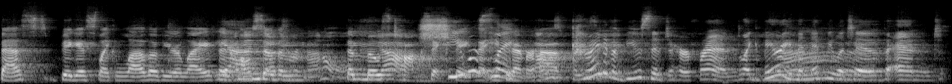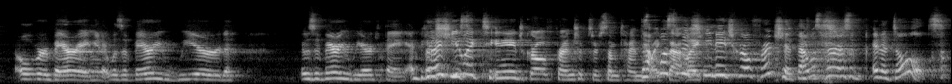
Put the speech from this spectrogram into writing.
best, biggest like love of your life and Yeah. also And the, the most Yeah. toxic she thing was that you like could ever that was have. kind of abusive to her friend, like very Yeah. manipulative and overbearing, and it was a very weird. It was a very weird thing, and But because I feel like teenage girl friendships are sometimes that like wasn't that. a Like teenage girl friendship. That was her as a, an adult.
